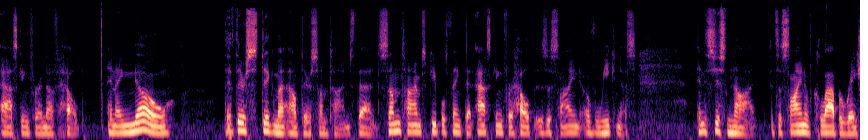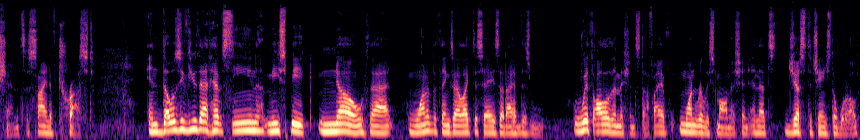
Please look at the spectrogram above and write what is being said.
asking for enough help. And I know that there's stigma out there sometimes that sometimes people think that asking for help is a sign of weakness. And it's just not. It's a sign of collaboration, it's a sign of trust. And those of you that have seen me speak know that one of the things I like to say is that I have this with all of the mission stuff. I have one really small mission, and that's just to change the world.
